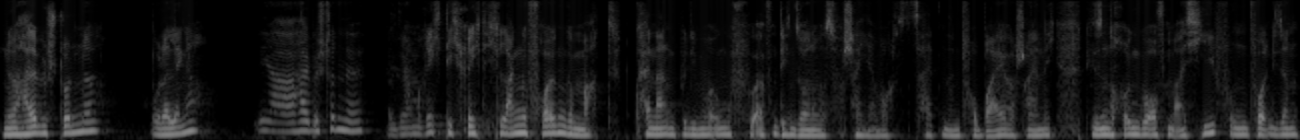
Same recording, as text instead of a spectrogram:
eine halbe Stunde oder länger. Ja, halbe Stunde. Also wir haben richtig, richtig lange Folgen gemacht. Keine Ahnung, die wir irgendwo veröffentlichen sollen, aber es wahrscheinlich einfach, die Zeiten sind vorbei wahrscheinlich. Die sind doch irgendwo auf dem Archiv und wollten die dann, und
